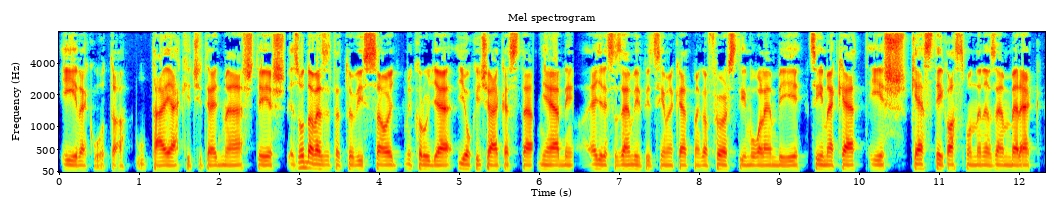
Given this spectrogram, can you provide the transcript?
évek óta utálják kicsit egymást, és ez oda vezethető vissza, hogy mikor ugye Jokic elkezdte nyerni egyrészt az MVP címeket, meg a First Team All-NBA címeket, és kezdték azt mondani az emberek,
